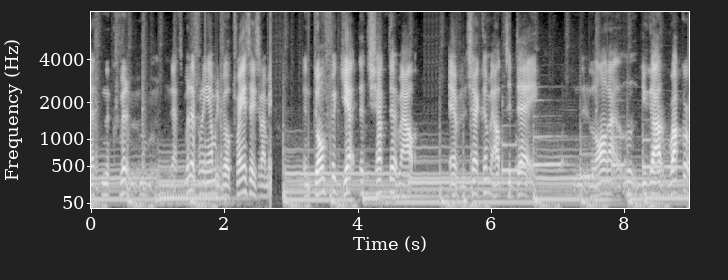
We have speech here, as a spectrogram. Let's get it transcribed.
That's that's minutes from the Amityville train station. I mean, and don't forget to check them out. And check them out today. Long you got Rucker,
